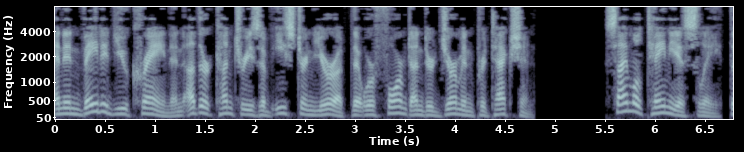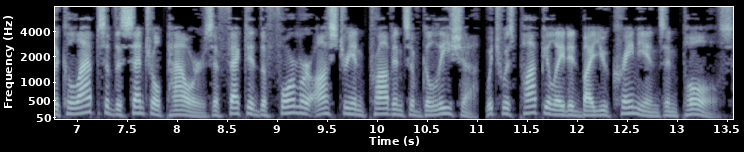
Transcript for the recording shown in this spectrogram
and invaded Ukraine and other countries of Eastern Europe that were formed under German protection. Simultaneously, the collapse of the Central Powers affected the former Austrian province of Galicia, which was populated by Ukrainians and Poles.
